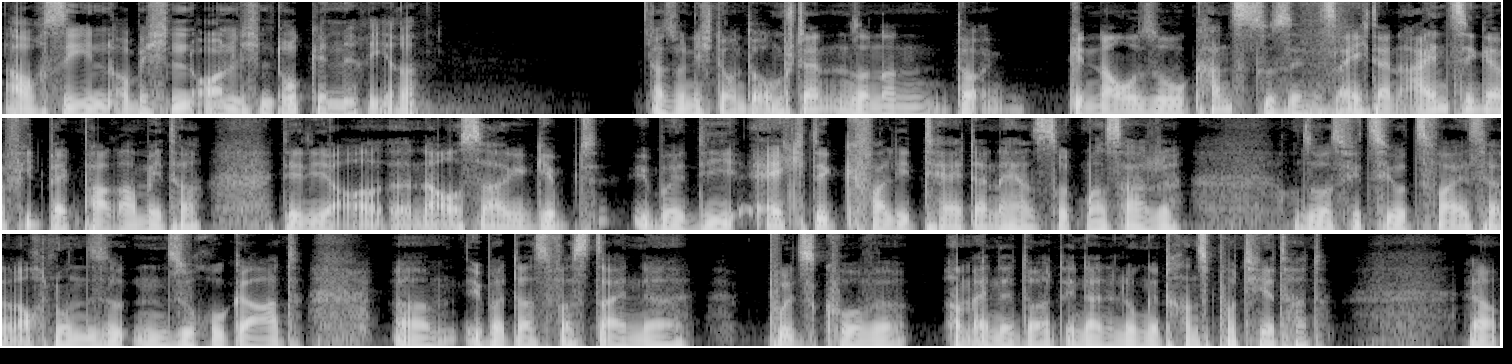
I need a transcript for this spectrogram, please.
auch sehen, ob ich einen ordentlichen Druck generiere. Also nicht nur unter Umständen, sondern genau so kannst du sehen. Das ist eigentlich dein einziger Feedback-Parameter, der dir eine Aussage gibt über die echte Qualität deiner Herzdruckmassage. Und sowas wie CO2 ist ja dann auch nur ein, ein Surrogat ähm, über das, was deine Pulskurve am Ende dort in deine Lunge transportiert hat. Ja,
